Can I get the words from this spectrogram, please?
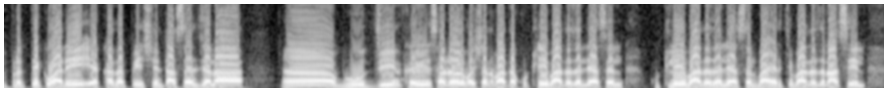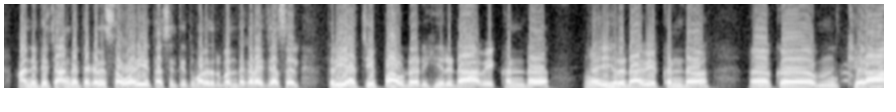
प्रत्येक वारी एखादा पेशंट असेल ज्याला भूत जीन खई सडळ मशान बाधा कुठलीही बाधा झाली असेल कुठलीही बाधा झाली असेल बाहेरची बाधा जर असेल आणि त्याच्या अंगात एखादी सवारी येत असेल ती तुम्हाला जर बंद करायची असेल तर याची पावडर हिरडा वेखंड हिरडा वेखंड क- खिळा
